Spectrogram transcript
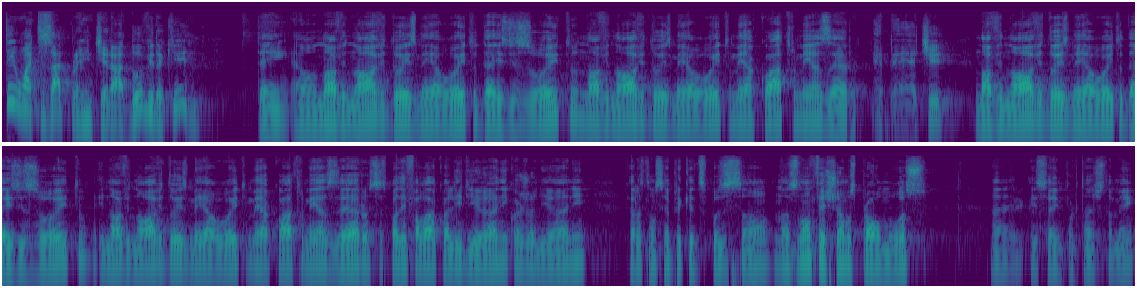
Tem um WhatsApp para a gente tirar a dúvida aqui? Tem. É o 99268 1018, 99268 6460. Repete. 99268-1018 e 99268-6460. Vocês podem falar com a Liriane e com a Joniane, que elas estão sempre aqui à disposição. Nós não fechamos para almoço, né? isso é importante também.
